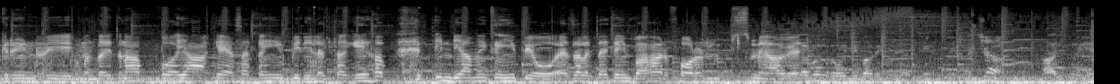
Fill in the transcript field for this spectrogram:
ग्रीनरी मतलब इतना आपको यहाँ आके ऐसा कहीं भी नहीं लगता कि आप इंडिया में कहीं पे हो। ऐसा लगता है कहीं बाहर फॉरन में आ गए। अच्छा। आज है।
